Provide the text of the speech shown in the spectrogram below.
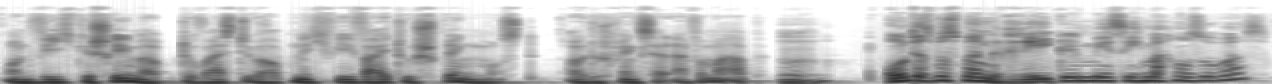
Und wie ich geschrieben habe, du weißt überhaupt nicht, wie weit du springen musst, aber du springst halt einfach mal ab. Mhm. Und das muss man regelmäßig machen, sowas?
